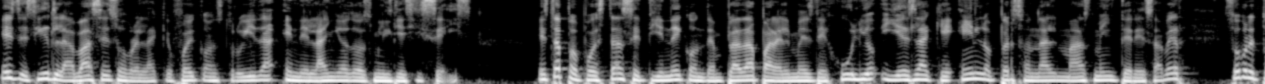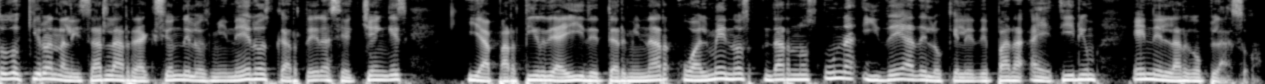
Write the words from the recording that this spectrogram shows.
es decir, la base sobre la que fue construida en el año 2016. Esta propuesta se tiene contemplada para el mes de julio y es la que en lo personal más me interesa ver. Sobre todo quiero analizar la reacción de los mineros, carteras y exchanges y a partir de ahí determinar o al menos darnos una idea de lo que le depara a Ethereum en el largo plazo.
